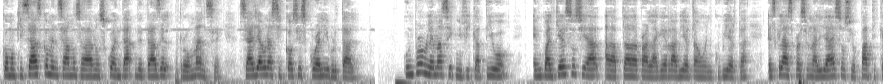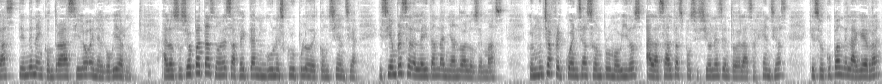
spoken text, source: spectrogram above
Como quizás comenzamos a darnos cuenta, detrás del romance se halla una psicosis cruel y brutal. Un problema significativo en cualquier sociedad adaptada para la guerra abierta o encubierta es que las personalidades sociopáticas tienden a encontrar asilo en el gobierno. A los sociópatas no les afecta ningún escrúpulo de conciencia y siempre se deleitan dañando a los demás. Con mucha frecuencia son promovidos a las altas posiciones dentro de las agencias que se ocupan de la guerra,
